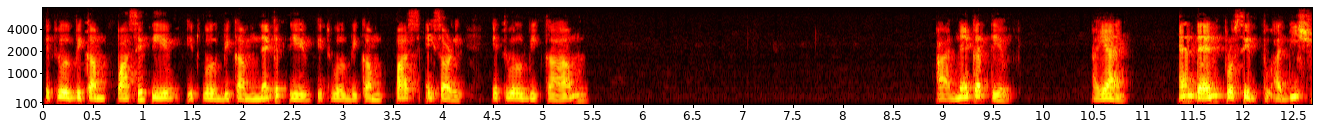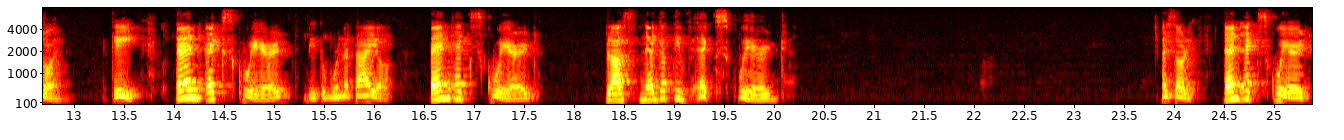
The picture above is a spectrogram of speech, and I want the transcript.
It will become positive. It will become negative. It will become pos eh, sorry. It will become uh, negative. Ayan. And then, proceed to addition. Okay. 10x squared, dito muna tayo. 10x squared plus negative x squared. Ay, sorry. 10x squared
